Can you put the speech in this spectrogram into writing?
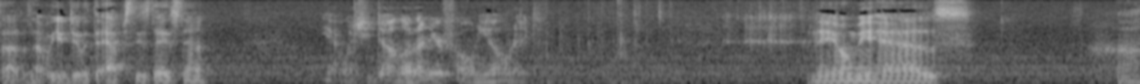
Is that is that what you do with the apps these days, Dan? Yeah, once you download on your phone, you own it. Naomi has. Huh.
